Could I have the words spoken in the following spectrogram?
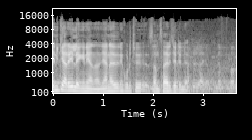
എനിക്കറിയില്ല എങ്ങനെയാണെന്ന് ഞാൻ അതിനെ കുറിച്ച് സംസാരിച്ചിട്ടില്ല. മറ്റൊരു കാര്യം. ഇന്ന് ഇപ്പം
